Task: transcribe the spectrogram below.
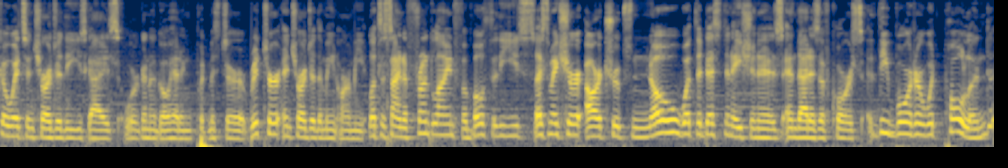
Blaskowitz in charge of these guys. We're gonna go ahead and put Mr. Ritter in charge of the main army. Let's assign a front line for both of these. Let's make sure our troops know what the destination is, and that is, of course, the border with Poland.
